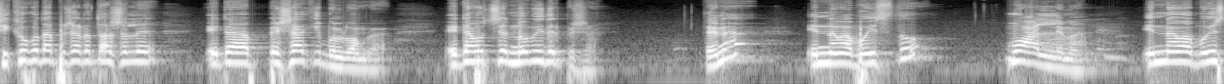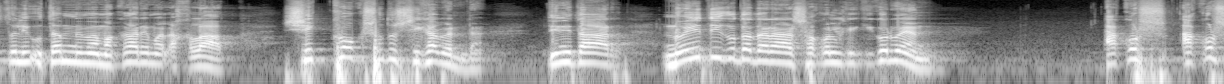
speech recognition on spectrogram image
শিক্ষকতা পেশাটা তো আসলে এটা পেশা কি বলব আমরা? এটা হচ্ছে নবীদের পেশা। তাই না? ইন্নামা বইস্ত মোয়াল্লেমা ইন্নামা বইস্তলি উতাম্মিমা মাকারিমাল আখলাক। শিক্ষক শুধু শিখাবেন না, তিনি তার নৈতিকতা দ্বারা সকলকে কি করবেন? আকর্ষ আকর্ষ,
